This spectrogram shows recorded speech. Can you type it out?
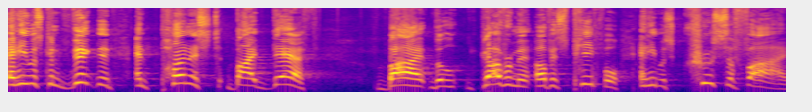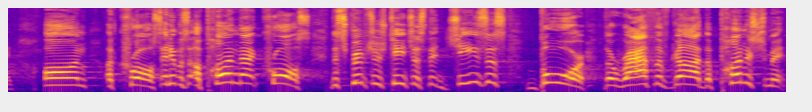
And he was convicted and punished by death by the government of his people, and he was crucified on a cross. And it was upon that cross, the scriptures teach us that Jesus bore the wrath of God, the punishment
